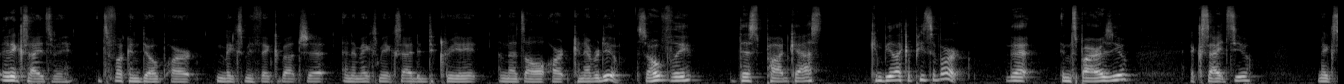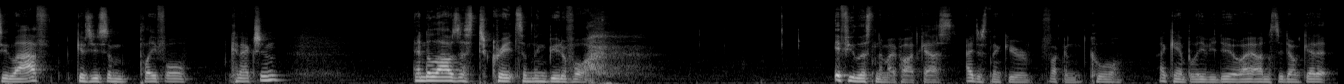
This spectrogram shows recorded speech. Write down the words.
It excites me. It's fucking dope art. It makes me think about shit and it makes me excited to create. And that's all art can ever do. So hopefully, this podcast can be like a piece of art that inspires you, excites you, makes you laugh, gives you some playful connection, and allows us to create something beautiful. If you listen to my podcast, I just think you're fucking cool. I can't believe you do. I honestly don't get it.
